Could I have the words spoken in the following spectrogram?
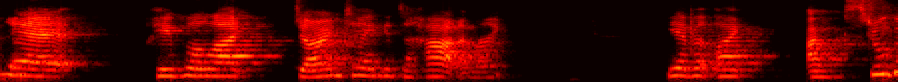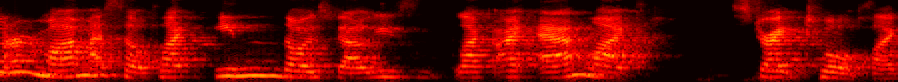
yeah. yeah, people are like, don't take it to heart. I'm like, yeah, but like, I've still got to remind myself, like, in those values, like, I am like straight talk, like,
